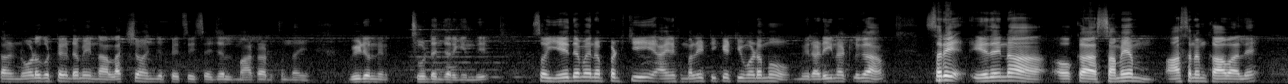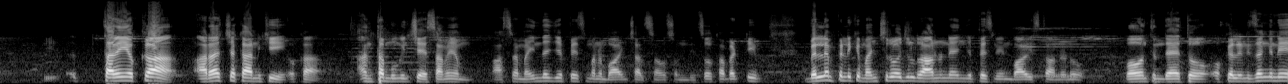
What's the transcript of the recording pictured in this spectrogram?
తనని ఓడగొట్టడమే నా లక్ష్యం అని చెప్పేసి సెజల్ మాట్లాడుతున్నాయి వీడియోలు నేను చూడడం జరిగింది. సో ఏదేమైనప్పటికీ ఆయనకు మళ్ళీ టికెట్ ఇవ్వడము మీరు అడిగినట్లుగా సరే ఏదైనా ఒక సమయం ఆసనం కావాలి. తన యొక్క అరాచకానికి ఒక అంత ముగించే సమయం ఆసనం అయిందని చెప్పేసి మనం భావించాల్సిన అవసరం ఉంది. సో కాబట్టి బెల్లంపల్లికి మంచి రోజులు రానున్నాయని చెప్పేసి నేను భావిస్తాను భగవంతుని దయతో ఒకవేళ నిజంగానే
